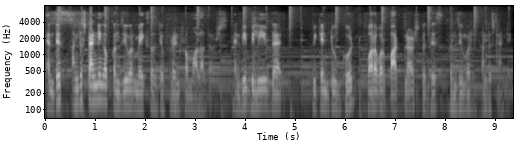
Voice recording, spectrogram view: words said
And this understanding of consumer makes us different from all others. And we believe that we can do good for our partners with this consumer understanding.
